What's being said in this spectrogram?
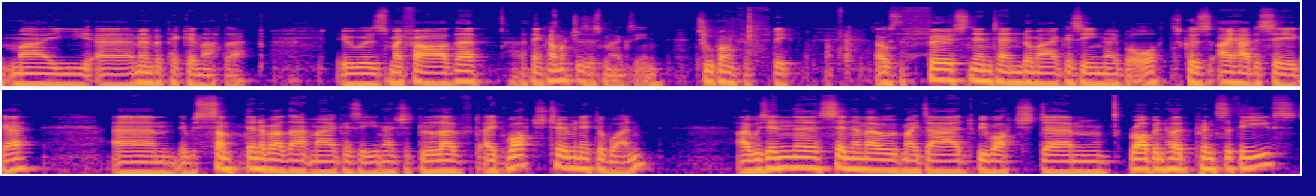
my uh, I remember picking that up. It was my father. I think how much is this magazine? Two pound fifty. That was the first Nintendo magazine I bought because I had a Sega. Um, there was something about that magazine I just loved. I'd watched Terminator One. I was in the cinema with my dad. We watched um, Robin Hood, Prince of Thieves,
